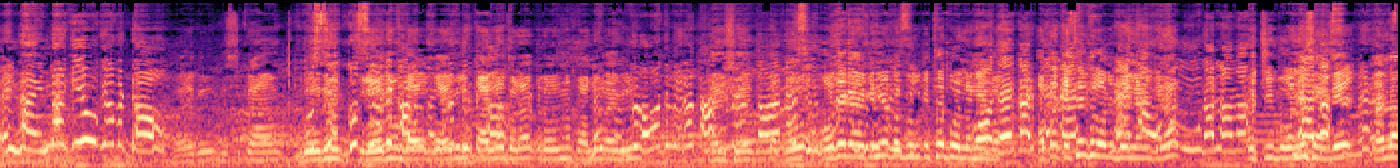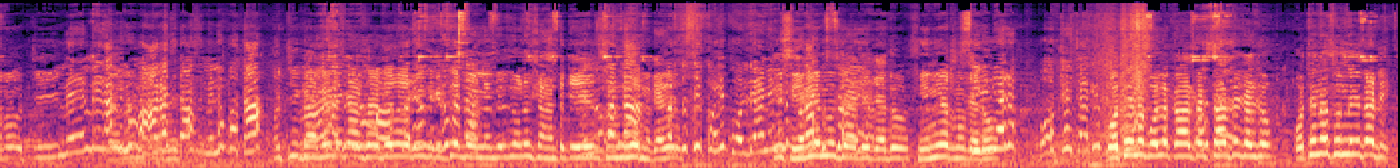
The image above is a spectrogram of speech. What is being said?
ਇੰਨਾ ਇੰਨਾ ਕੀ ਹੋ ਗਿਆ ਵੱਡਾ ਉਹ? ਵਾਹਿਗੁਰੂ ਵਿਸਕਾਮ ਕ੍ਰੋਧ ਗੁੱਸੇ ਨੂੰ ਗੁੱਸੇ ਕ੍ਰੋਧ ਦੇ ਨੂੰ ਕਾਰਨ ਵਾਹਿਗੁਰੂ ਪਾਲੋ ਥੋੜਾ ਕ੍ਰੋਧ ਨੂੰ ਪਾਲੋ ਵਾਹਿਗੁਰੂ। ਕ੍ਰੋਧ ਮੇਰਾ ਤਾਂ ਅਸੀਂ ਹੀ ਸ਼ੇਰ ਤਾਂ ਮੈਂ ਸਿਰ ਉਹ- ਉਹਦੇ ਕਰਕੇ ਨਹੀਂ ਆਪਾਂ ਗੁਰੂ ਕਿੱਥੇ ਬੋਲਣੇ ਉਹਦੇ ਆਪਾਂ ਕਰਕੇ ਆਪਾਂ ਮੈਂ- ਕਿੱਥੇ ਖਲੋ ਕੇ ਮੈਂ ਬੋਲਣੇ ਤਾਂ ਉਹਨੂੰ ਪਰਾ ਮੂੰਹ ਨਾ ਲਾਵਾਂ। ਉੱਚੀ ਬੋਲ ਮੈਂ ਨਹੀਂ ਤਾਂ- ਸਕਦੇ। ਮੇਰਾ- ਪਹਿਲਾਂ ਆਪਾਂ ਉੱਚੀ ਮੈਂ ਮੇਰਾ ਮੈਨੂੰ ਮਹਾਰਾਜ ਦੱਸ ਮੈਨੂੰ ਪਤਾ। ਉੱਚੀ ਗੱਲ ਨਹੀਂ ਕਰ ਸਕਦੇ ਵਾਹਿਗੁਰੂ ਤੇ ਕਿੱਥੇ ਬੋਲਣ ਦੇ? ਥੋੜਾ ਸ਼ਾਂਤ ਕੇ ਮੈਨੂੰ ਸਾਨੂੰ ਹੋਰ ਨਾ ਕਹਿ ਪਰ ਦਿਓ। ਤੁਸੀਂ ਕੋਈ ਬੋਲਿਆ ਨਹੀਂ ਤੁਸੀਂ ਸੀਨੀਅਰ ਨੂੰ ਜਾ ਕੇ ਕਹਿ ਦਿਓ ਸੀਨੀਅਰ ਨੂੰ ਕਹਿ ਦਿਓ। ਸੀਨੀਅਰ ਉੱਥੇ ਜਾ ਕੇ ਉੱਥੇ ਨਾ ਬੋਲ ਕਾਲ ਤੱਕ ਸਾਹਿਬ ਤੇ ਚੱਲ ਜਾਓ। ਉੱਥੇ ਨਾ ਸੁਣਨਗੇ ਤੁਹਾਡੀ।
